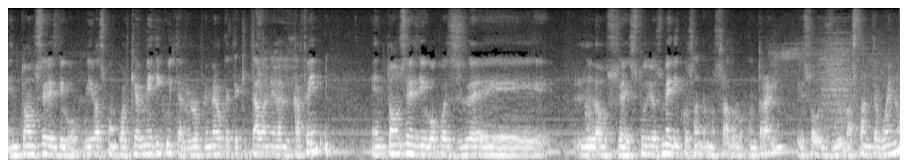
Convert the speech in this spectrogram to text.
Entonces, digo, ibas con cualquier médico y te, lo primero que te quitaban era el café. Entonces digo, pues eh, los estudios médicos han demostrado lo contrario, eso es bastante bueno,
